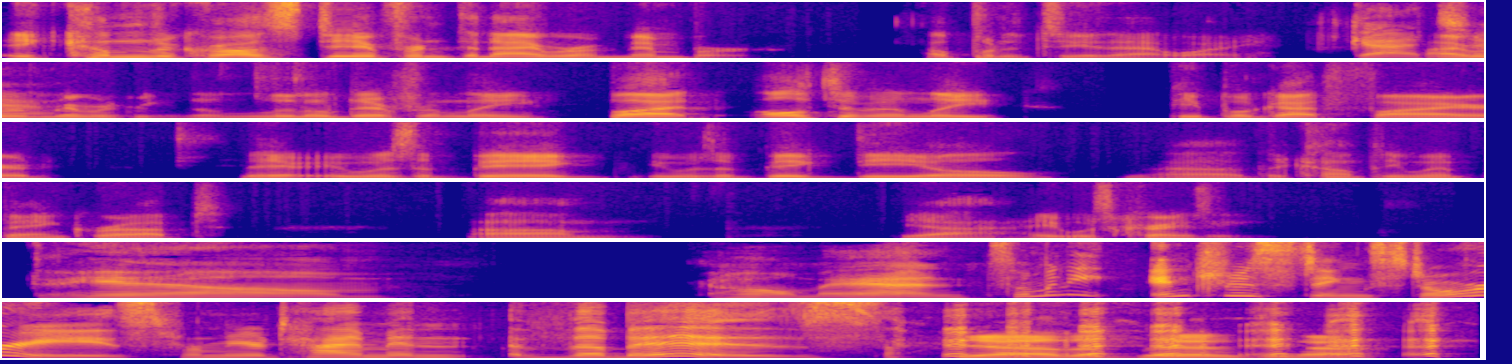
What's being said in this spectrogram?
it comes across different than i remember. I'll put it to you that way. Gotcha. i remember things a little differently but ultimately people got fired. There it was a big it was a big deal. Uh, the company went bankrupt. Um yeah it was crazy. Damn Oh man, so many interesting stories from your time in the biz. Yeah, the biz, yeah.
